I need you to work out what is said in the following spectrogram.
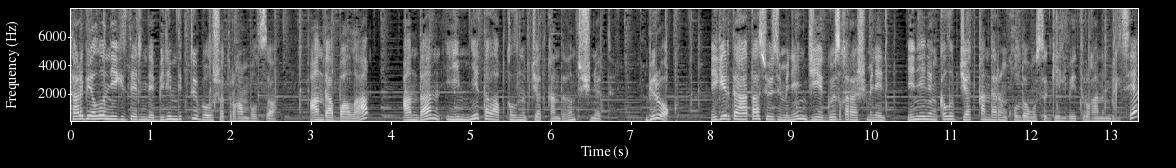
тарбиялоо негиздеринде биримдиктүү болуша турган болсо анда бала андан эмне талап кылынып жаткандыгын түшүнөт. Бирок эгерде ата сөзү менен же көз карашы менен эненин кылып жаткандарын колдогусу келбей турганын билсе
